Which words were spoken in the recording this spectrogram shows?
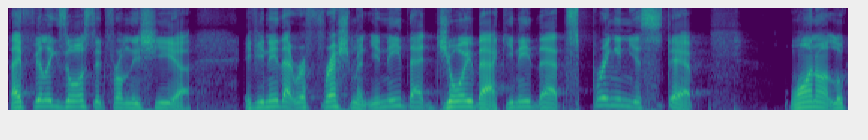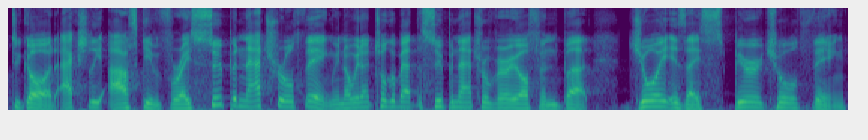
they feel exhausted from this year. If you need that refreshment, you need that joy back, you need that spring in your step why not look to God? Actually ask Him for a supernatural thing. We know we don't talk about the supernatural very often, but joy is a spiritual thing.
